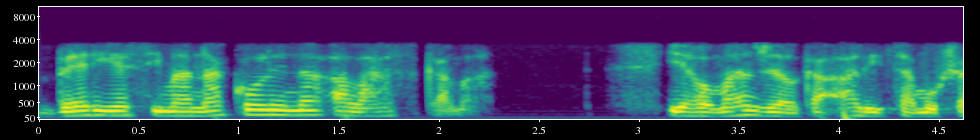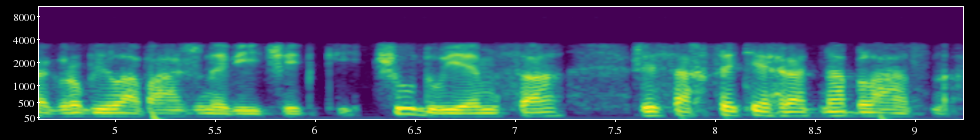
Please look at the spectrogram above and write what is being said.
Berie si ma na kolena a láska ma. Jeho manželka Alica mu však robila vážne výčitky. Čudujem sa, že sa chcete hrať na blázna,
